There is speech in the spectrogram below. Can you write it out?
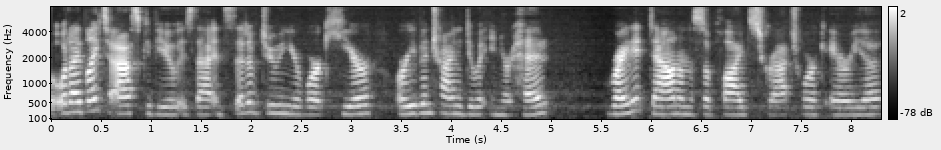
But what I'd like to ask of you is that instead of doing your work here or even trying to do it in your head, write it down on the supplied scratch work area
